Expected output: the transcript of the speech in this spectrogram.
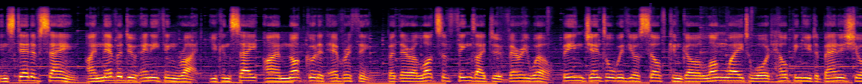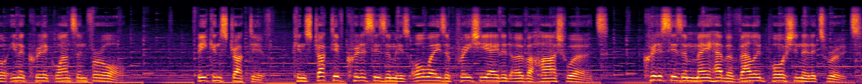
Instead of saying, I never do anything right, you can say, I am not good at everything, but there are lots of things I do very well. Being gentle with yourself can go a long way toward helping you to banish your inner critic once and for all. Be constructive. Constructive criticism is always appreciated over harsh words. Criticism may have a valid portion at its roots.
